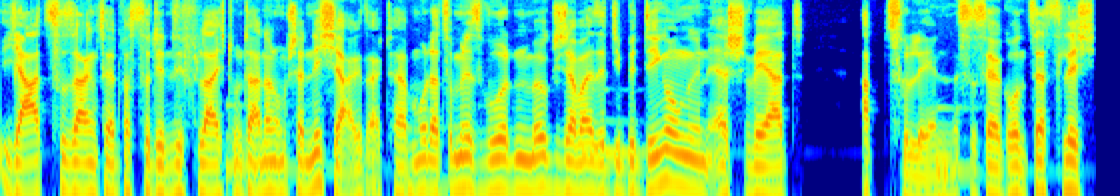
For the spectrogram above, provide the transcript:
ja zu sagen zu etwas, zu dem sie vielleicht unter anderen Umständen nicht Ja gesagt haben. Oder zumindest wurden möglicherweise die Bedingungen erschwert, abzulehnen. Es ist ja grundsätzlich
